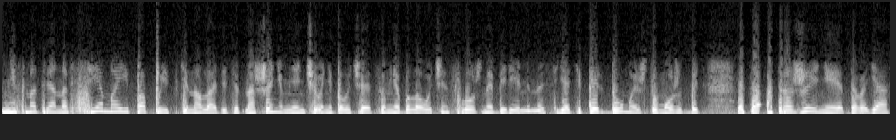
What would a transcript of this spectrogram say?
несмотря на все мои попытки наладить отношения, у меня ничего не получается. У меня была очень сложная беременность. Я теперь думаю, что, может быть, это отражение этого. Я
